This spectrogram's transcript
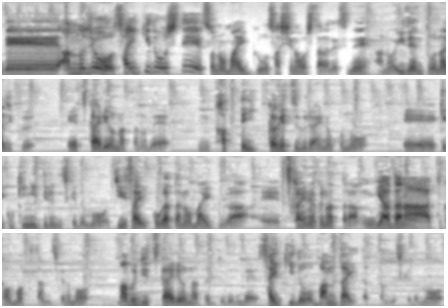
で、案の定再起動して、そのマイクを差し直したらですね、あの、以前と同じく、えー使えるようになったので、うん買って1ヶ月ぐらいのこの、えー結構気に入ってるんですけども、小さい小型のマイクが、えー使えなくなったら、嫌だなーとか思ってたんですけども、まあ無事使えるようになったということで、再起動万歳だったんですけども、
